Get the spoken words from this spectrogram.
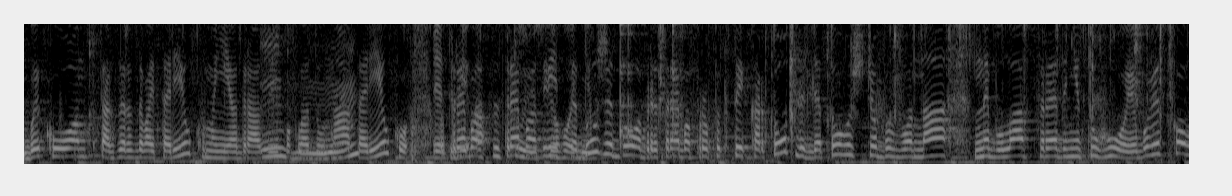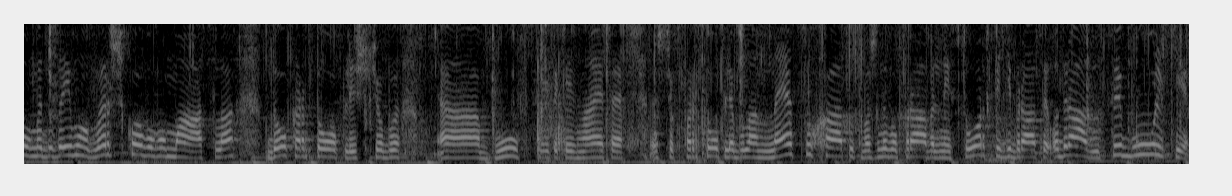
бекон. Так, зараз давай тарілку. Мені одразу її покладу на тарілку. Я От тобі треба, асистую треба дивіться, сьогодні. дуже добре треба пропекти картоплю для того, щоб вона не була всередині тугою. Обов'язково ми додаємо вершкового масла до картоплі, щоб е, був цей такий, знаєте, щоб картопля була не суха. Тут важливо правильний сорт підібрати. Одразу цибульки,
